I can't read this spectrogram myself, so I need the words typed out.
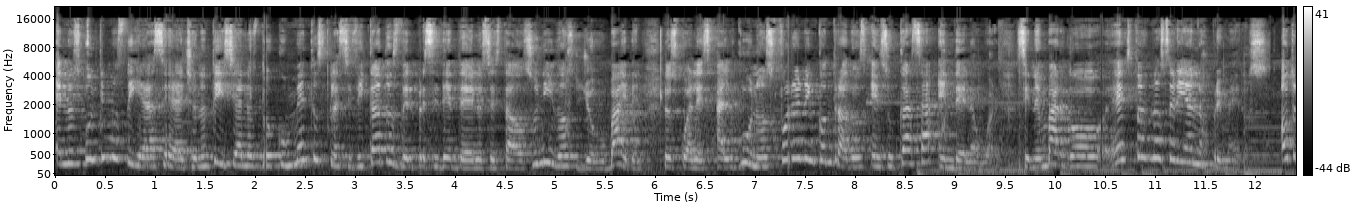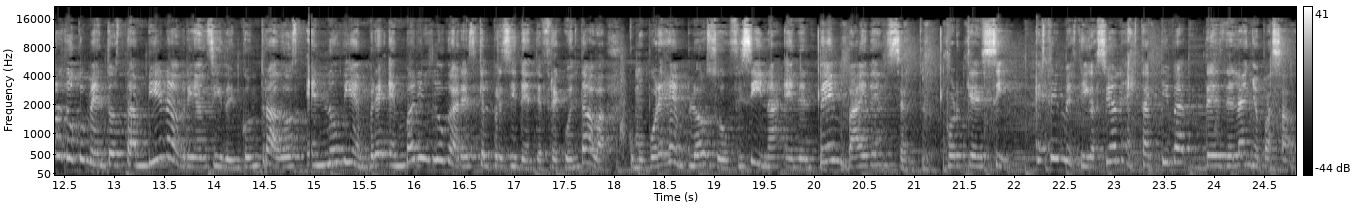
En los últimos días se ha hecho noticia los documentos clasificados del presidente de los Estados Unidos, Joe Biden, los cuales algunos fueron encontrados en su casa en Delaware. Sin embargo, estos no serían los primeros. Otros documentos también habrían sido encontrados en noviembre en varios lugares que el presidente frecuentaba, como por ejemplo su oficina en el Penn Biden Center. Porque sí, esta investigación está activa desde el año pasado.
